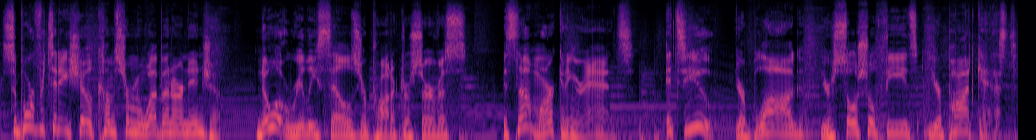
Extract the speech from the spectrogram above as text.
Support for today's show comes from Webinar Ninja. Know what really sells your product or service? It's not marketing or ads. It's you, your blog, your social feeds, your podcast.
